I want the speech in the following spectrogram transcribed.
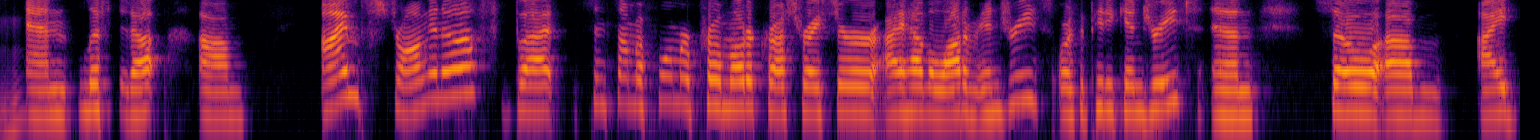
Mhm. and lift it up. Um, I'm strong enough, but since I'm a former pro motocross racer, I have a lot of injuries, orthopedic injuries, and so um, I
